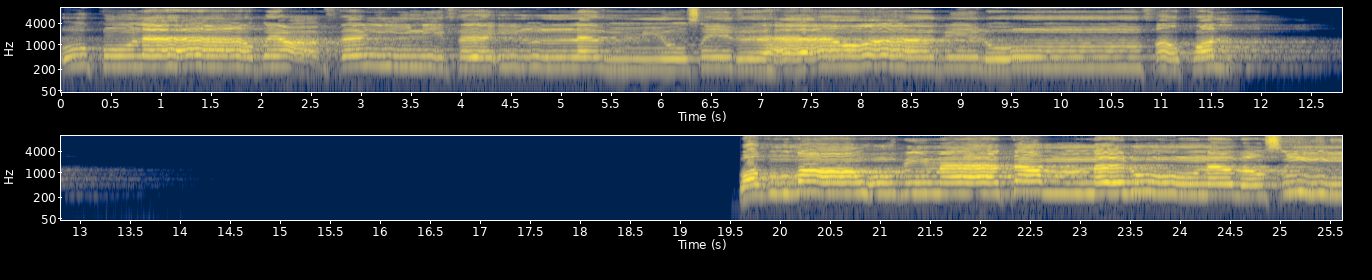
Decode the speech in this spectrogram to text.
أُكُلَهَا ضِعْفَيْنِ ۚ وَاللَّهُ بِمَا تَعْمَلُونَ بَصِيرٌ.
